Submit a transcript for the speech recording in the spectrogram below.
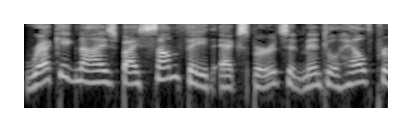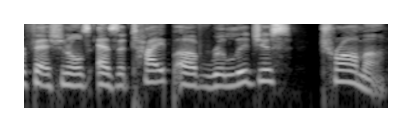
recognized by some faith experts and mental health professionals as a type of religious trauma.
